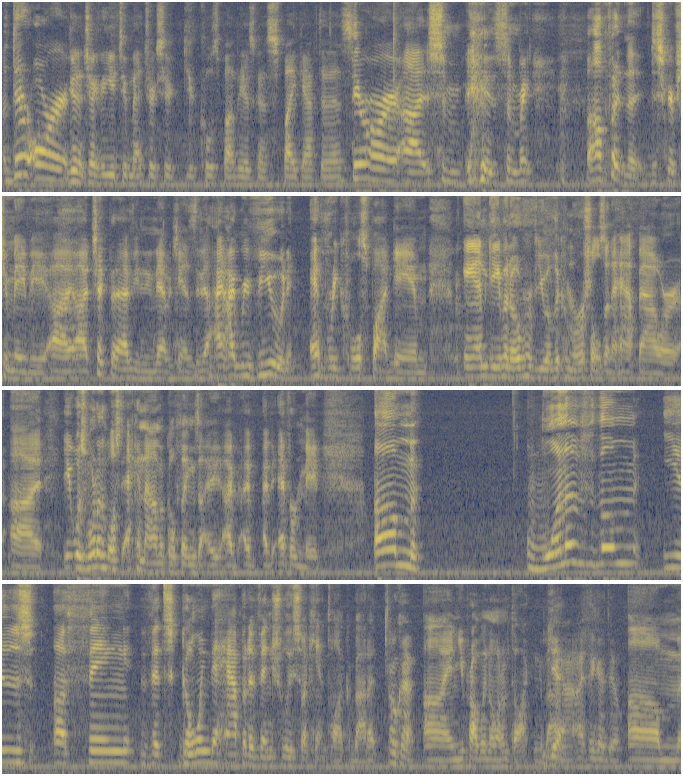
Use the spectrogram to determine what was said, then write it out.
there are You're gonna check the YouTube metrics. Your, your Cool Spot video is gonna spike after this. there are uh, some some. I'll put it in the description maybe. Uh, uh, check that out if you didn't have a chance to. do that. I, I reviewed every Cool Spot game and gave an overview of the commercials in a half hour. Uh, it was one of the most economical things I, I've ever made. Um, one of them is a thing that's going to happen eventually, so I can't talk about it. Okay. Uh, and you probably know what I'm talking about. Yeah, I think I do. Um,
